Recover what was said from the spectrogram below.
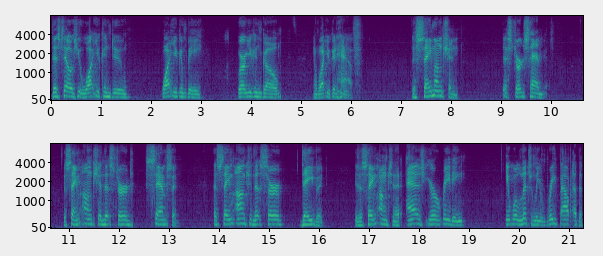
This tells you what you can do, what you can be, where you can go, and what you can have. The same unction that stirred Samuel, the same unction that stirred Samson, the same unction that served David is the same unction that as you're reading, it will literally reap out of the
